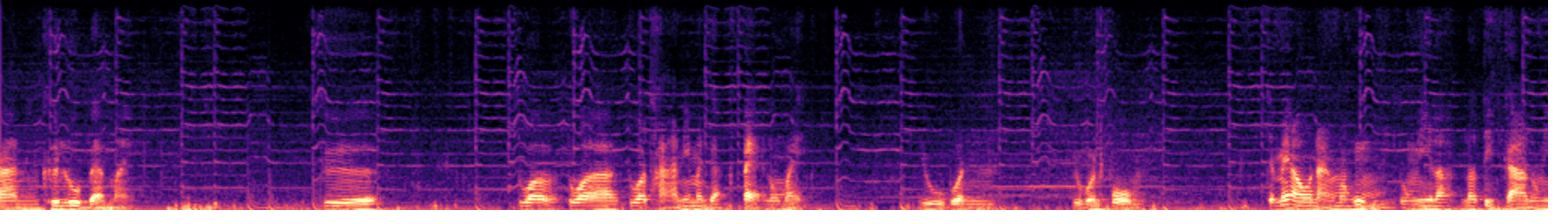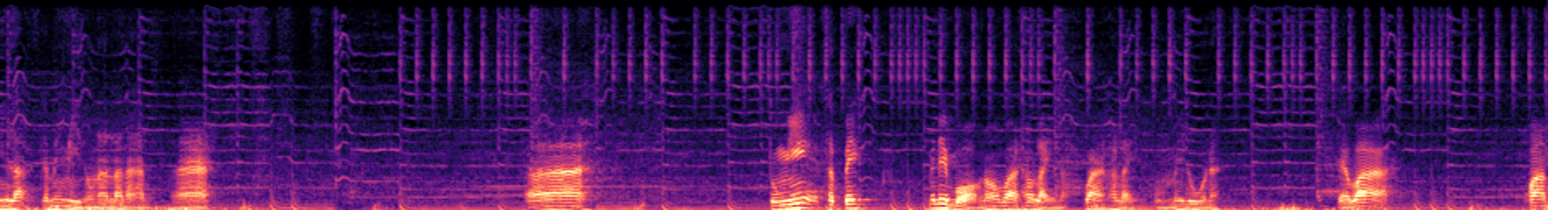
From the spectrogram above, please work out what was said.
การขึ้นรูปแบบใหม่ คือตัวตัวตัวฐานนี่มันจะแปะลงไปอยู่บนอยู่บนโฟม จะไม่เอาหนังมาหุ้มตรงนี้แล้วแล้วติดกาวตรงนี้แล้วจะไม่มีตรงนั้นแล้วนะครับอ่า อ่า ตรงนี้สเปคไม่ได้บอกเนาะว่าเท่าไหร่เนาะกว้างเท่าไหร่ผมไม่รู้นะ แต่ว่าความ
